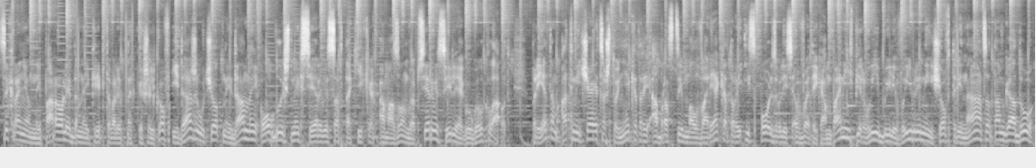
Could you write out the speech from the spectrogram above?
сохраненные пароли, данные криптовалютных кошельков и даже учетные данные облачных сервисов, таких как Amazon Web Service или Google Cloud. При этом отмечается, что некоторые образцы малваря, которые использовались в этой компании, впервые были выявлены еще в 2013 году,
